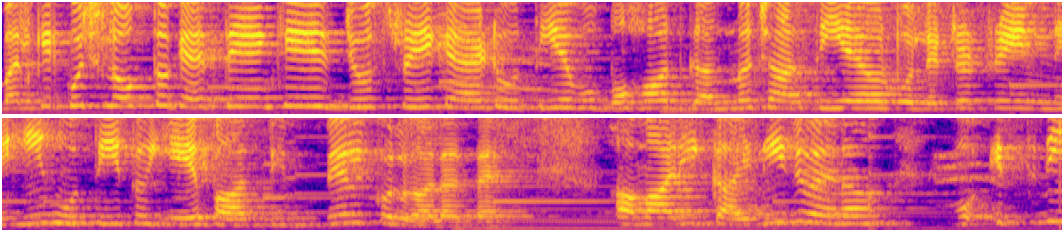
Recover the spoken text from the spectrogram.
बल्कि कुछ लोग तो कहते हैं कि जो स्ट्रे कैट होती है, वो बहुत गंद मचाती है और वो लेटर ट्रेन नहीं होती तो ये बात भी बिल्कुल गलत है। हमारी कायदी जो है ना, वो इतनी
